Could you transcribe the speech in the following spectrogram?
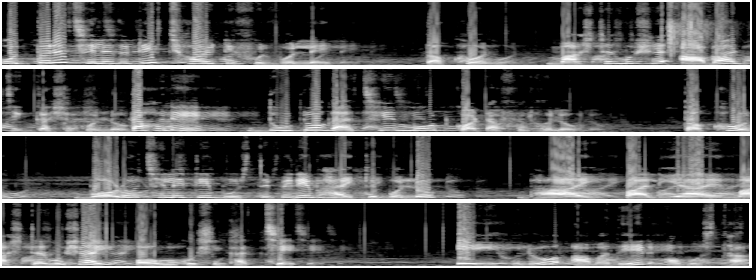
উত্তরে ছেলে দুটি ছয়টি ফুল বললে। তখন মাস্টার মশাই আবার জিজ্ঞাসা করল, তাহলে দুটো গাছে মোট কটা ফুল হলো? তখন বড় ছেলেটি বুঝতে পেরে ভাইকে বলল, ভাই, পালিয়ায় মাস্টার মশাই অঙ্ক শেখাচ্ছে। এই হলো আমাদের অবস্থা।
